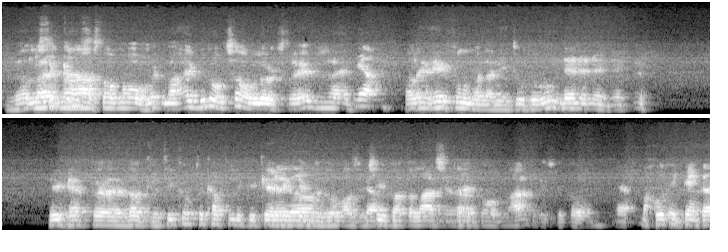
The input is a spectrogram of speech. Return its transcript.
Dat lijkt me haast onmogelijk, maar ik bedoel, het zou een leuk streven zijn. Ja. Alleen ik voel me daar niet toe geroepen. Nee, nee, nee. nee. Ik heb eh, wel kritiek op de katholieke kerk. Ja, ja. Ik bedoel, als ik Ja. zie wat de laatste tijd boven water is gekomen. Ja. Maar goed, ik denk... eh,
